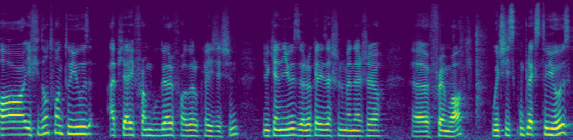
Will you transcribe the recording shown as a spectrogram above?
Or if you don't want to use API from Google for the localization, you can use the localization manager uh, framework, which is complex to use,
